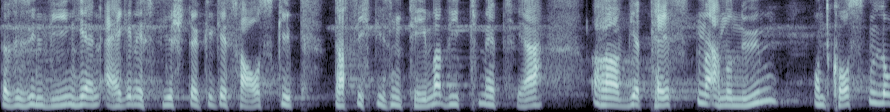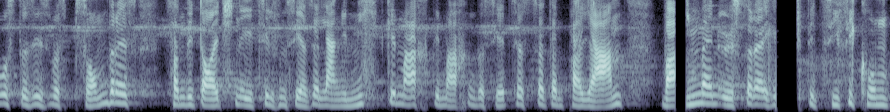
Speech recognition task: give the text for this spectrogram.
dass es in Wien hier ein eigenes vierstöckiges Haus gibt, das sich diesem Thema widmet. Ja. Äh, wir testen anonym und kostenlos, das ist was Besonderes. Das haben die deutschen EZ-Hilfen sehr, sehr lange nicht gemacht. Die machen das jetzt erst seit ein paar Jahren. War immer ein österreichisches Spezifikum,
